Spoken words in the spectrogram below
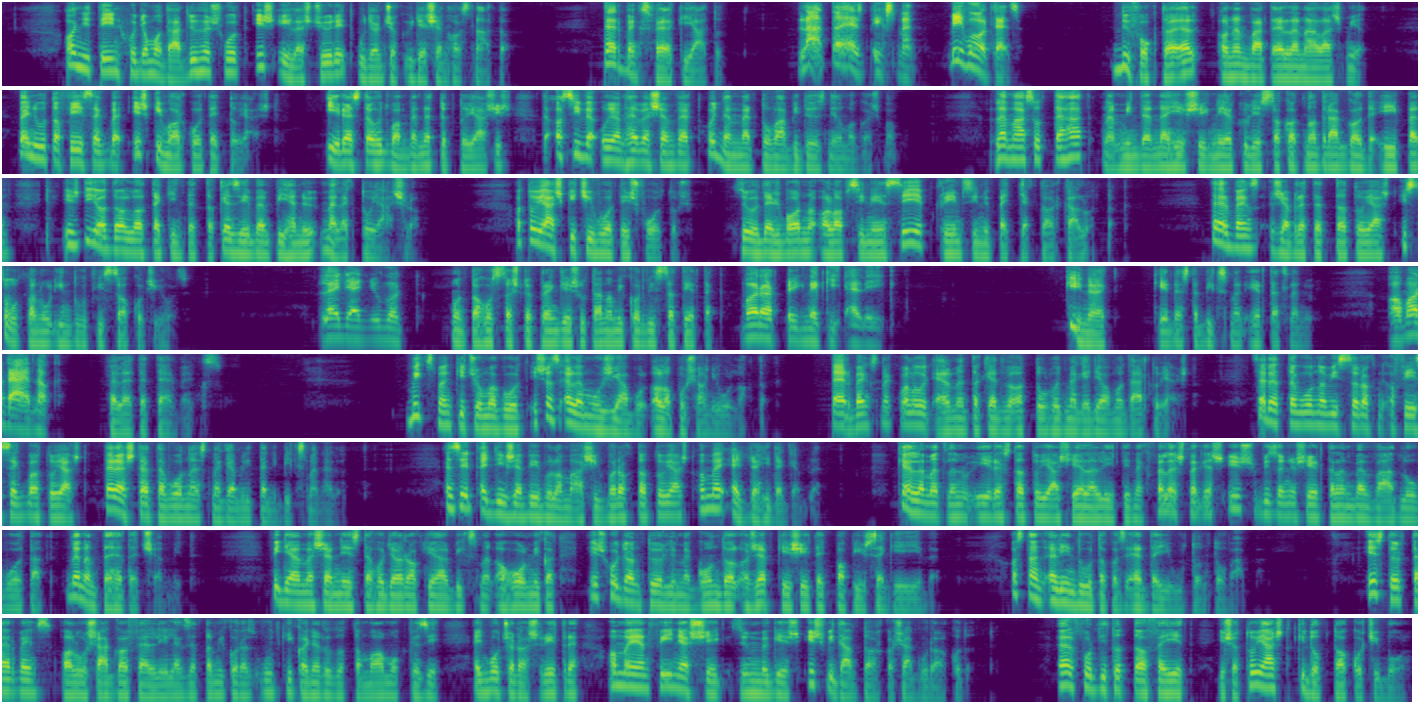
Annyi tény, hogy a madár dühös volt, és éles csőrét ugyancsak ügyesen használta. Terbanks felkiáltott. – Látta ezt, Bixman? Mi volt ez? Dü fogta el a nem várt ellenállás miatt. Benyúlt a fészekbe, és kimarkolt egy tojást. Érezte, hogy van benne több tojás is, de a szíve olyan hevesen vert, hogy nem mert tovább időzni a magasban. Lemászott tehát, nem minden nehézség nélkül és szakadt nadrággal, de éppen, és diadallal tekintett a kezében pihenő meleg tojásra. A tojás kicsi volt és foltos. Zöldes-barna alapszínén szép, krémszínű pettyek tarkálottak. Terbenz zsebre tette a tojást, és szótlanul indult vissza a kocsihoz. – Legyen nyugodt, mondta hosszas töprengés után, amikor visszatértek. Maradt még neki elég. Kinek? Kérdezte Bixman értetlenül. A madárnak, felelte Terbanks. Bixman kicsomagolt, és az elemózsiából alaposan jól laktak. Terbanksnek valahogy elment a kedve attól, hogy megegye a madártojást. Szerette volna visszarakni a fészekbe a tojást, de volna ezt megemlíteni Bixman előtt ezért egyik zsebéből a másikba rakta a tojást, amely egyre hidegebb lett. Kellemetlenül érezte a tojás jelenlétének felesleges és bizonyos értelemben vádló voltát, de nem tehetett semmit. Figyelmesen nézte, hogyan rakja el Bixman a holmikat, és hogyan törli meg gonddal a zsebkését egy papírszegélyébe. Aztán elindultak az erdei úton tovább. Esther Terbanks valósággal fellélegzett, amikor az út kikanyarodott a malmok közé, egy mocsaras rétre, amelyen fényesség, zümmögés és vidám tarkaság uralkodott. Elfordította a fejét, és a tojást kidobta a kocsiból.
